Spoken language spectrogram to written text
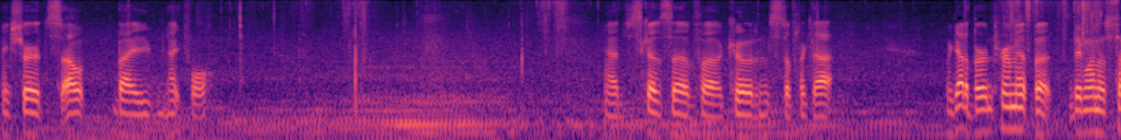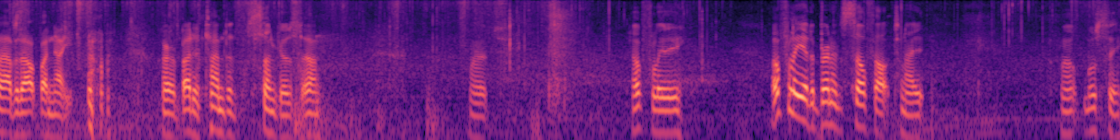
make sure it's out by nightfall. Yeah, just because of uh, code and stuff like that. We got a burn permit, but they want us to have it out by night. or by the time the sun goes down. Which, hopefully, hopefully it'll burn itself out tonight. Well, we'll see.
